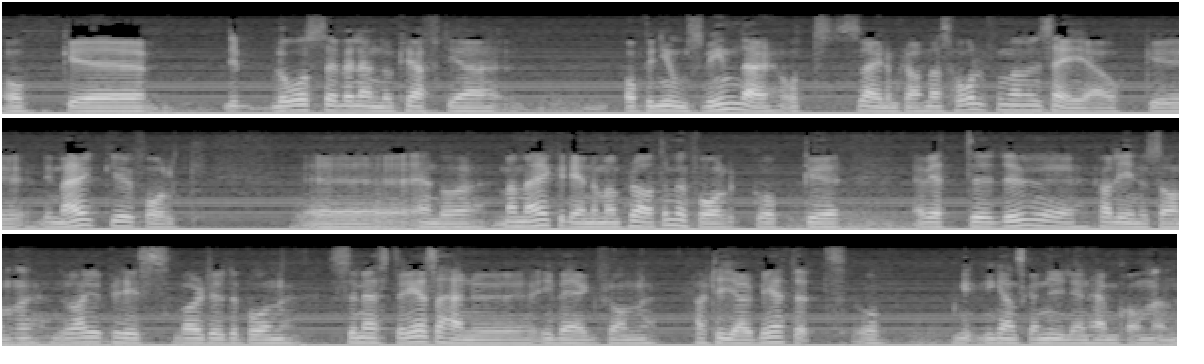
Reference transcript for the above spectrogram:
Och eh, det blåser väl ändå kraftiga opinionsvindar åt Sverigedemokraternas håll får man väl säga och eh, det märker ju folk eh, ändå, man märker det när man pratar med folk och eh, jag vet eh, du Karl Carl Linusson, du har ju precis varit ute på en semesterresa här nu iväg från partiarbetet och är ganska nyligen hemkommen.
